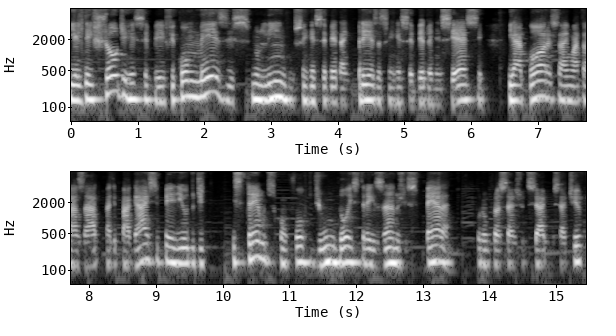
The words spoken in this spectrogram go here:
e ele deixou de receber, ficou meses no limbo, sem receber da empresa, sem receber do INSS, e agora sai um atrasado para lhe pagar esse período de extremo desconforto de um, dois, três anos de espera por um processo judiciário administrativo,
